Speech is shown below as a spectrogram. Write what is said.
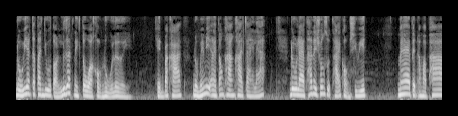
หนูยังกระตันยูต่อเลือดในตัวของหนูเลย เห็นปะคะ หนูไม่มีอะไรต้องค้างคาใจแล้ว ดูแลท่านในช่วงสุดท้ายของชีวิต แม่เป็นอัมพา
